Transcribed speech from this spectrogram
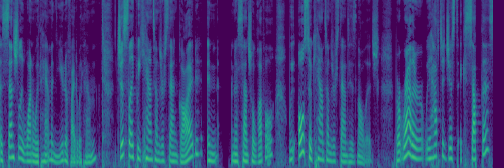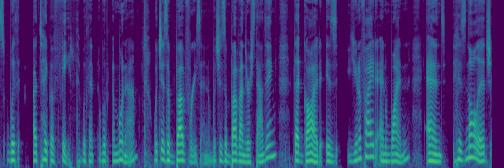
essentially one with him and unified with him, just like we can't understand God in an essential level, we also can't understand his knowledge. But rather, we have to just accept this with a type of faith, with, an, with emuna, which is above reason, which is above understanding that God is unified and one, and his knowledge,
